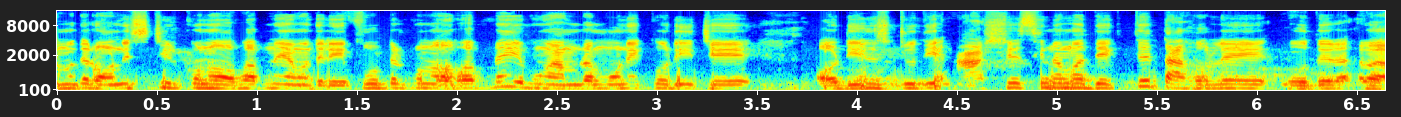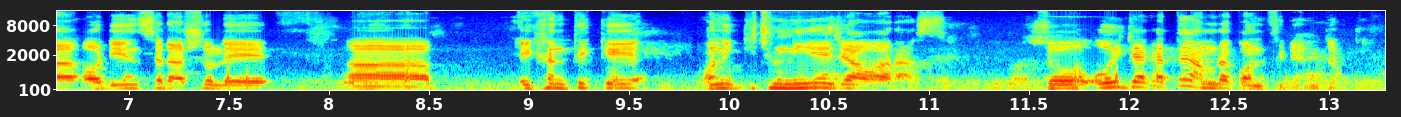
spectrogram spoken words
আমাদের অনেস্টির কোনো অভাব নেই, আমাদের এফোর্টের কোনো অভাব নেই এবং আমরা মনে করি যে অডিয়েন্স যদি আসে সিনেমা দেখতে, তাহলে ওদের অডিয়েন্সের আসলে এখান থেকে অনেক কিছু নিয়ে যাওয়ার আছে সো ওই জায়গাতে আমরা কনফিডেন্ট থাকি মনে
